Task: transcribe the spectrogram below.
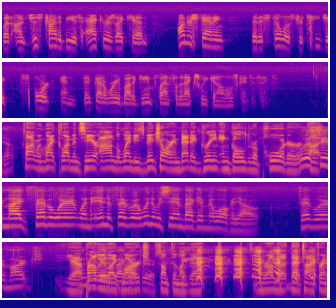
But I'm just trying to be as accurate as I can, understanding that it's still a strategic sport and they've got to worry about a game plan for the next week and all those kinds of things. Yep. Talking with Mike Clemens here on the Wendy's Big Show, our embedded green and gold reporter. We'll Uh, see Mike February when the end of February. When do we see him back in Milwaukee, y'all? February, March. Yeah, When probably like March, here? something like that. Around that, that time frame.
